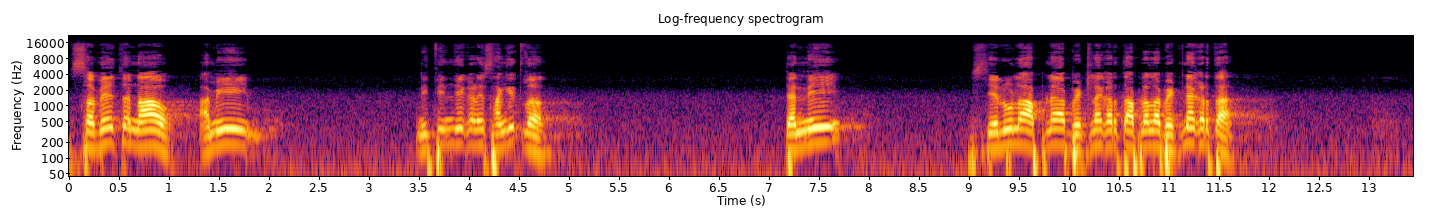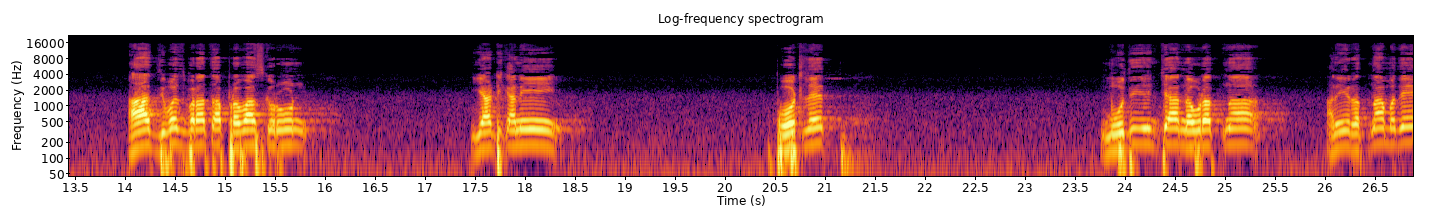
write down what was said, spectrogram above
सभेचं नाव आम्ही नितीनजीकडे सांगितलं त्यांनी सेलूला आपल्या भेटण्याकरता आपल्याला भेटण्याकरता आज दिवसभराचा प्रवास करून या ठिकाणी पोहोचलेत. मोदीजींच्या नवरत्न आणि रत्नामध्ये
